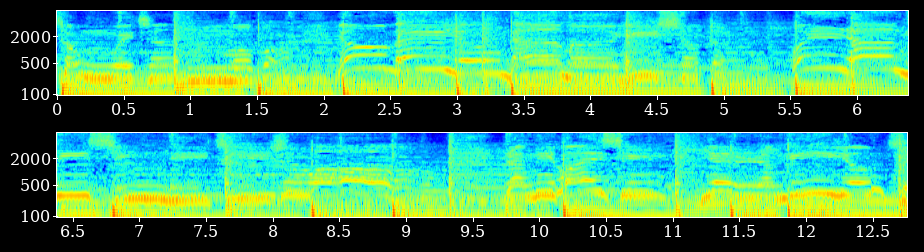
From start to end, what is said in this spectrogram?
从未沉默过，有没有那么一首歌，会让你心里记着我，让你欢喜，也让你有这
